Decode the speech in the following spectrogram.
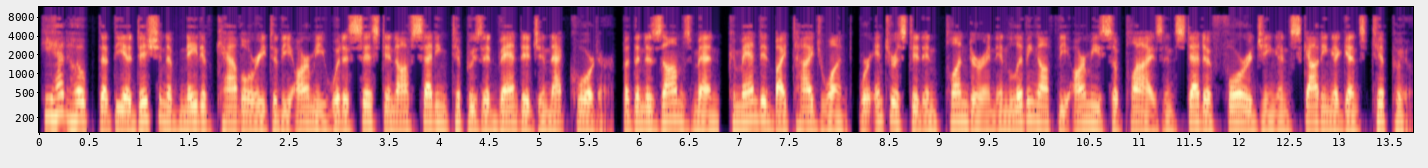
He had hoped that the addition of native cavalry to the army would assist in offsetting Tipu's advantage in that quarter, but the Nizam's men, commanded by Tajwant, were interested in plunder and in living off the army's supplies instead of foraging and scouting against Tipu.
